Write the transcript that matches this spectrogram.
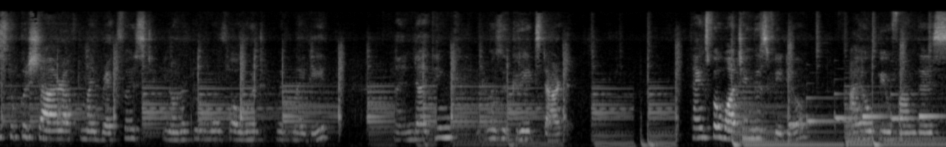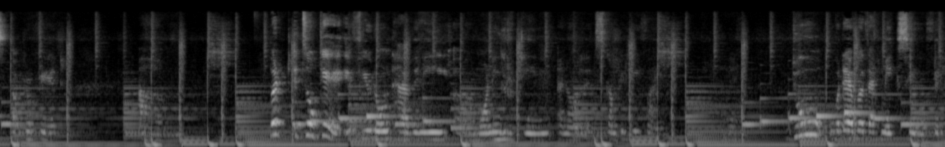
Just took a shower after my breakfast in order to move forward with my day, and I think it was a great start. Thanks for watching this video. I hope you found this appropriate. Um, but it's okay if you don't have any uh, morning routine and all, it's completely fine. Do whatever that makes you feel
